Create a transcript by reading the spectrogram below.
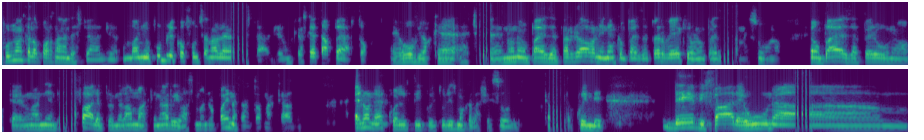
pullman che lo porta nelle spiagge, un bagno pubblico funzionale nelle spiagge, un chioschetto aperto, è ovvio che cioè, non è un paese per giovani, neanche un paese per vecchi, non è un paese per nessuno. È un paese per uno che non ha niente da fare, prende la macchina, arriva, si mangia un panino e se ne torna a casa e non è quel tipo di turismo che lascia i soldi. Capito? Quindi devi fare una, um,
